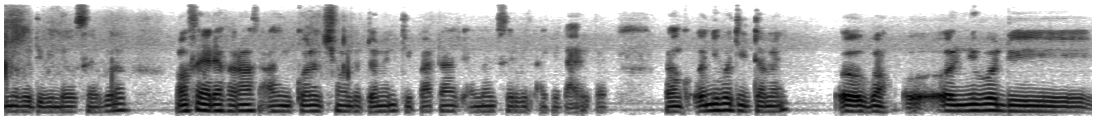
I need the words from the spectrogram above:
au niveau du Windows Server, on fait référence à une collection de domaines qui partagent un même service Active Directory. Donc, au niveau du domaine, euh, bon, au, niveau du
